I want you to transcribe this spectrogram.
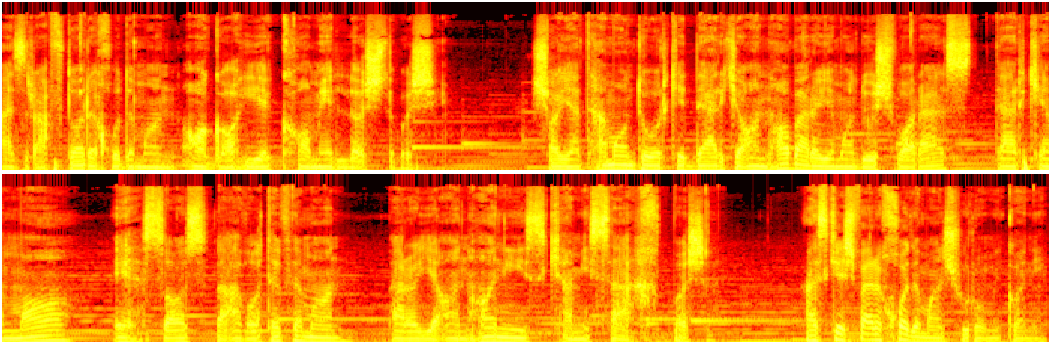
از رفتار خودمان آگاهی کامل داشته باشیم. شاید همانطور که درک آنها برای ما دشوار است درک ما احساس و عواطفمان برای آنها نیز کمی سخت باشد از کشور خودمان شروع می کنیم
